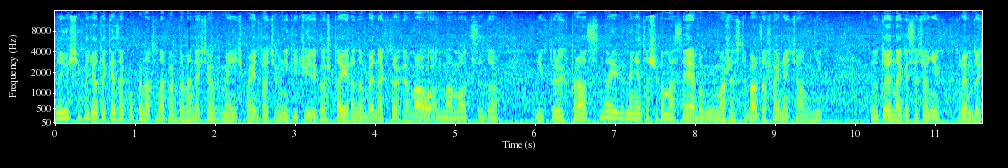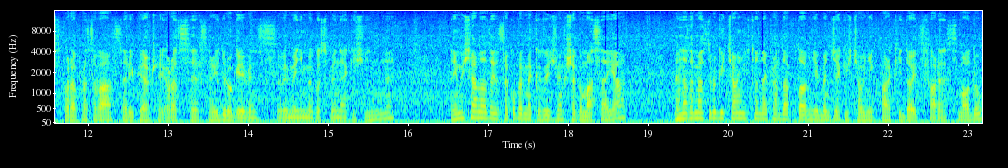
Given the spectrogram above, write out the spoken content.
No i jeśli chodzi o takie zakupy, no to na pewno będę chciał wymienić moje dwa ciągniki, czyli tego Steyra, no bo jednak trochę mało on ma mocy do niektórych prac, no i wymienię też jego Maseja, bo mimo, że jest to bardzo fajny ciągnik, no to jednak jest to ciągnik, którym dość sporo pracowałem w serii pierwszej oraz w serii drugiej, więc wymienimy go sobie na jakiś inny. No i myślałem nad zakupem jakiegoś większego Maseja. Natomiast drugi ciągnik to najprawdopodobniej będzie jakiś ciągnik marki Deutzfahr z modów.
